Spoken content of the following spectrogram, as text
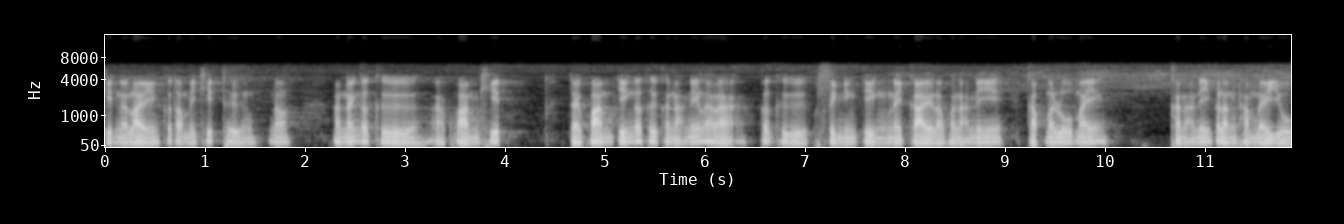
กินอะไรก็ต้องไปคิดถึงเนาะอันนั้นก็คืออความคิด แต่ความจริงก็คือขณะนี้แล้วแหละก็คือสิ่งจริง ๆ ในกายเราขณะนี้กลับมารู้ไหมขณะนี้กำลังทำอะไรอยู่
